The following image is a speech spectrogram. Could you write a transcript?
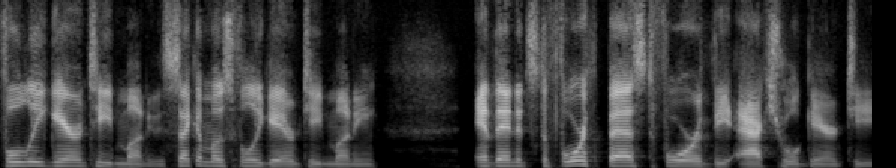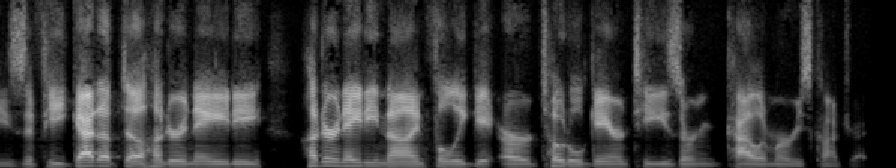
fully guaranteed money, the second most fully guaranteed money. And then it's the fourth best for the actual guarantees. If he got up to 180, 189 fully or total guarantees are in Kyler Murray's contract.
